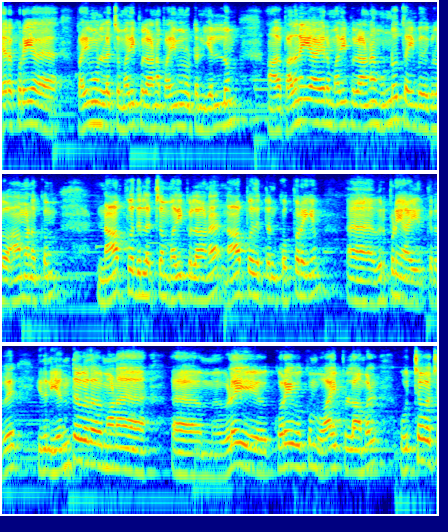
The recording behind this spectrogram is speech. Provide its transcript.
ஏறக்குறைய பதிமூணு லட்சம் மதிப்பிலான பதிமூணு டன் எள்ளும் பதினையாயிரம் மதிப்பிலான முந்நூற்றி ஐம்பது கிலோ ஆமணக்கும் நாற்பது லட்சம் மதிப்பிலான நாற்பது டன் கொப்பரையும் அஹ், விற்பனையாகியிருக்கிறது. இதில் எந்த விதமான விலை குறைவுக்கும் வாய்ப்பில்லாமல் உச்சபட்ச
